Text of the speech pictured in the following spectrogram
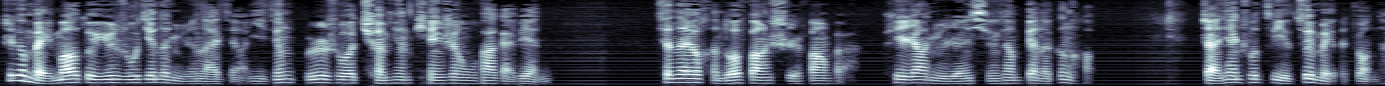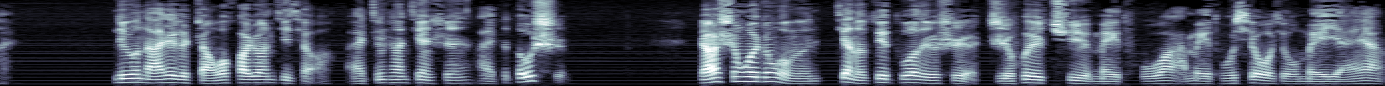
这个美貌对于如今的女人来讲，已经不是说全凭天生无法改变的。现在有很多方式方法可以让女人形象变得更好，展现出自己最美的状态。例如拿这个掌握化妆技巧，哎，经常健身，哎，这都是。然而，生活中我们见的最多的就是只会去美图啊、美图秀秀、美颜呀，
